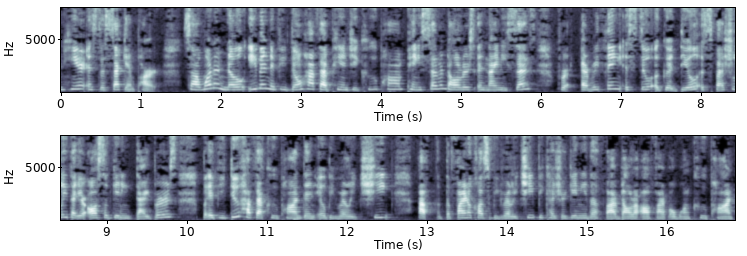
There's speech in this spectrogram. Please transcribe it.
And here is the second part. So I want to know, even if you don't have that P&G coupon, paying $7.90 for everything is still a good deal, especially that you're also getting diapers. But if you do have that coupon, then it'll be really cheap. Uh, the final cost will be really cheap because you're getting the $5 off 501 coupon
